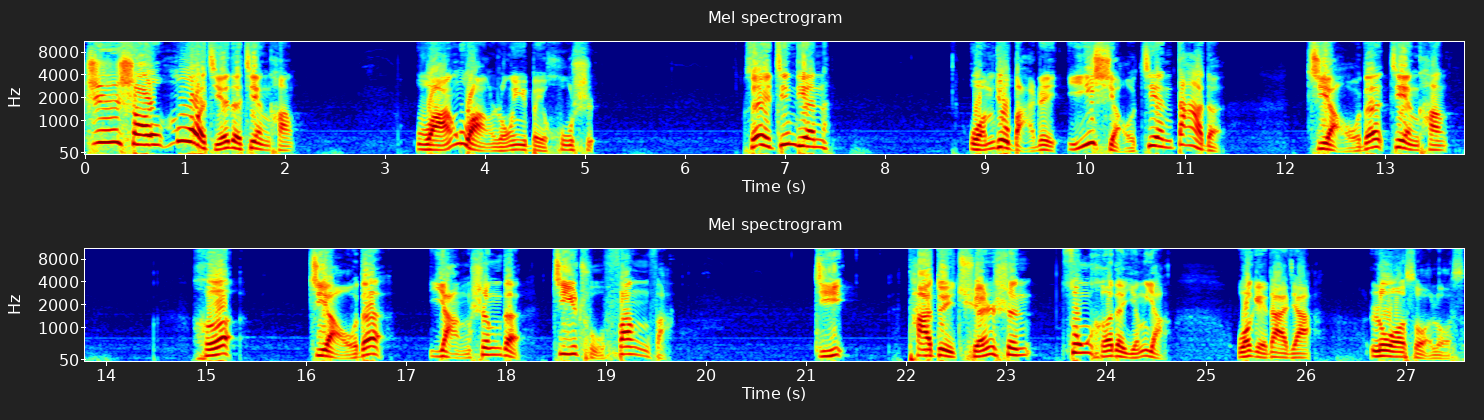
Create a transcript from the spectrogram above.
枝梢末节的健康，往往容易被忽视。所以今天呢？我们就把这以小见大的脚的健康和脚的养生的基础方法，及它对全身综合的营养，我给大家啰嗦啰嗦。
